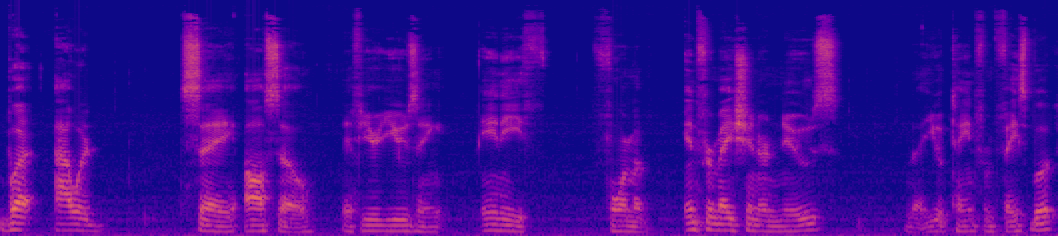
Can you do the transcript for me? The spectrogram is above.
But I would say also, if you're using any th- form of information or news that you obtain from Facebook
